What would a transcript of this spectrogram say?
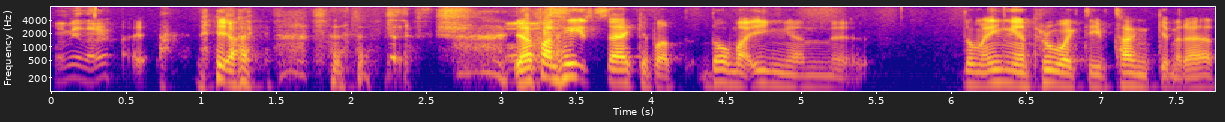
Vad menar du? Jag jag är fan helt säker på att de har ingen, de har ingen proaktiv tanke med det här.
